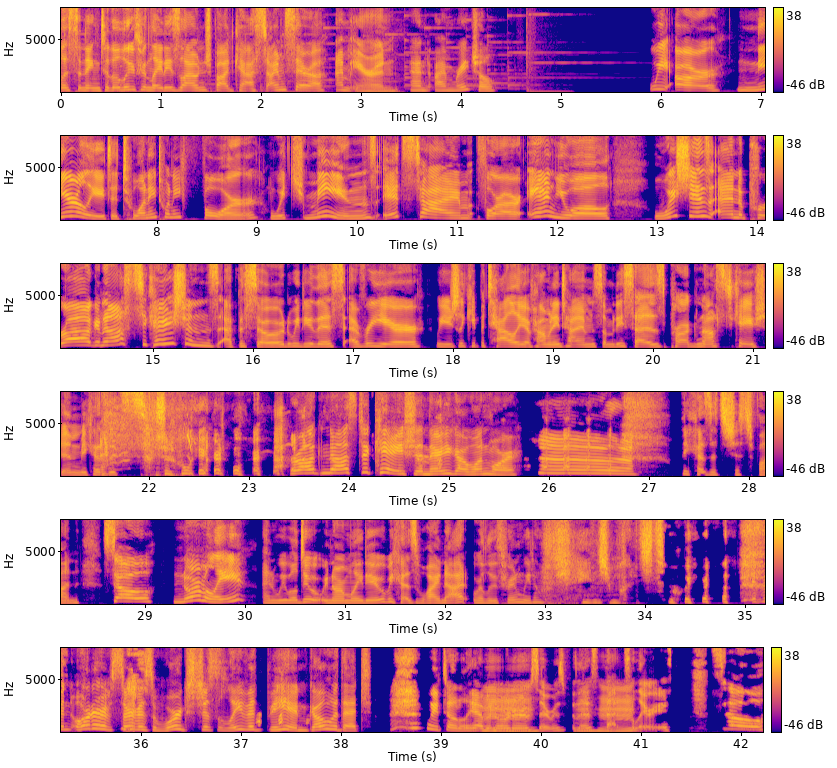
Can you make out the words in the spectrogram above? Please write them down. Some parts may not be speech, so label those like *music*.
are listening to the Lutheran Ladies Lounge podcast. I'm Sarah. I'm Erin. And I'm Rachel. We are nearly to 2024, which means it's time for our annual Wishes and Prognostications episode. We do this every year. We usually keep a tally of how many times somebody says prognostication because it's *laughs* such a weird word. Prognostication. There you go. One more. *laughs* because it's just fun. So, normally, and we will do what we normally do because why not? We're Lutheran. We don't *laughs* change much if an order of service works, just leave it be and go with it. *laughs* We totally have an mm. order of mm. service for this. Mm-hmm. That's hilarious. So,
